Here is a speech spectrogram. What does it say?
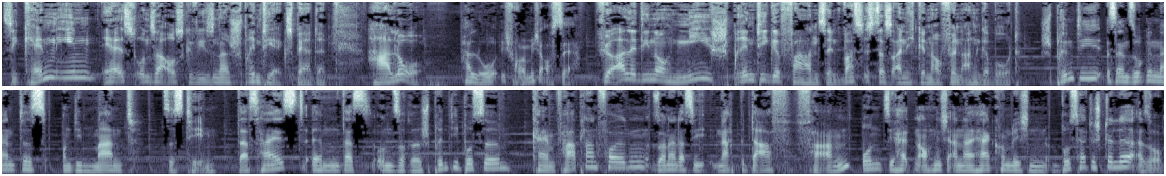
Sie kennen ihn, er ist unser ausgewiesener Sprinti-Experte. Hallo. Hallo, ich freue mich auch sehr. Für alle, die noch nie Sprinti gefahren sind, was ist das eigentlich genau für ein Angebot? Sprinti ist ein sogenanntes On-Demand-System. Das heißt, ähm, dass unsere Sprinti-Busse keinem Fahrplan folgen, sondern dass sie nach Bedarf fahren. Und sie halten auch nicht an einer herkömmlichen Bushaltestelle, also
